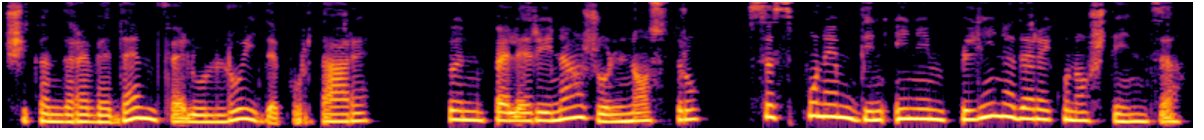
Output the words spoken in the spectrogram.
Și când revedem felul lui de purtare, în pelerinajul nostru, să spunem din inim pline de recunoștință.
